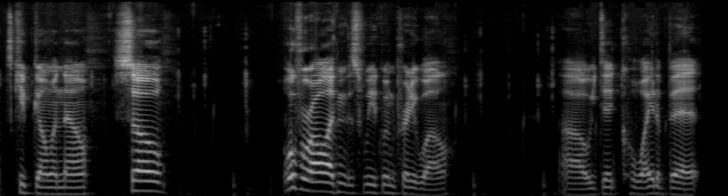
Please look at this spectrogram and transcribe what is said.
Let's keep going now. So, overall, I think this week went pretty well. Uh, we did quite a bit.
